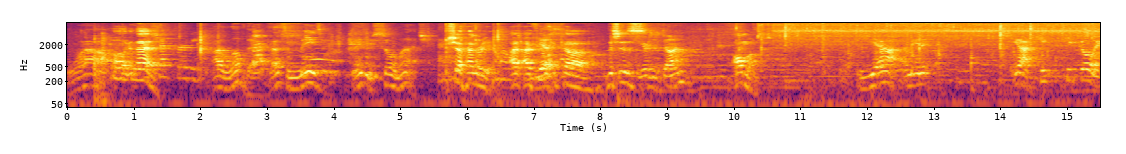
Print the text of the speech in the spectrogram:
Wow, Oh, look at that. Chef Kirby. I love that. That's amazing. Thank you so much. Chef Henry, I, I feel Yes. like uh, this is Yours is done. almost. Yeah, I mean, it, yeah, keep keep going.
